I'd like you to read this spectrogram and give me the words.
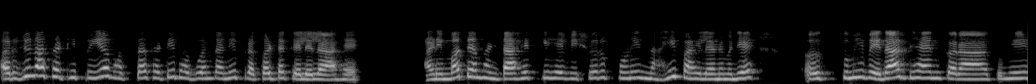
अर्जुनासाठी प्रिय भक्तासाठी भगवंतांनी प्रकट केलेलं आहे. आणि मग ते म्हणत आहेत की हे विश्वरूप कोणी नाही पाहिल्याने म्हणजे तुम्ही वेदाध्ययन करा तुम्ही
